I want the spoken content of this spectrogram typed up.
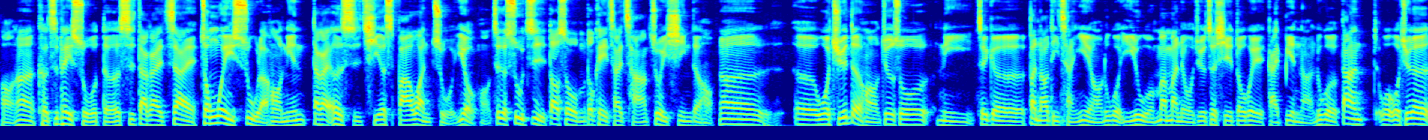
哦。那可支配所得是大概在中位数了哈，年大概二十七、二十八万左右哦。这个数字到时候我们都可以再查最新的哈。那。呃，我觉得哈，就是说你这个半导体产业哦，如果一路哦慢慢的，我觉得这些都会改变呐。如果当然，我我觉得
